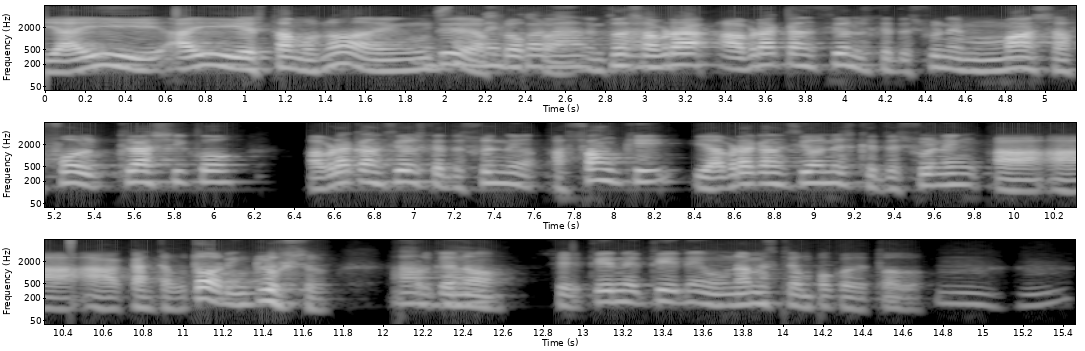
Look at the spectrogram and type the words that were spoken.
y ahí, ahí estamos, ¿no? En un afloja. mezcolanza. Entonces habrá, habrá canciones que te suenen más a folk clásico, habrá canciones que te suenen a funky y habrá canciones que te suenen a, a- a cantautor incluso. ¿Por qué no? Sí, tiene, tiene una mezcla un poco de todo. Con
